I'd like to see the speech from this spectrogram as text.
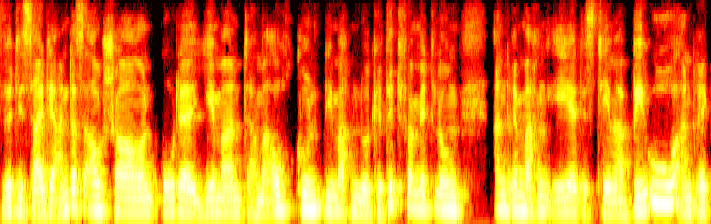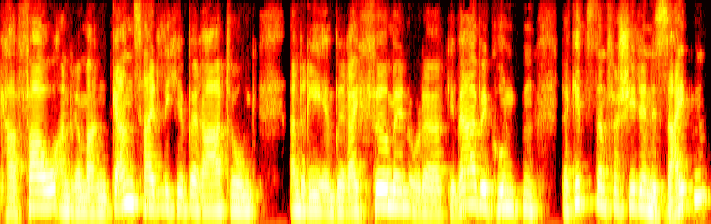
wird die Seite anders ausschauen oder jemand, haben wir auch Kunden, die machen nur Kreditvermittlung, andere machen eher das Thema BU, andere KV, andere machen ganzheitliche Beratung, andere im Bereich Firmen oder Gewerbekunden. Da gibt es dann verschiedene Seiten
